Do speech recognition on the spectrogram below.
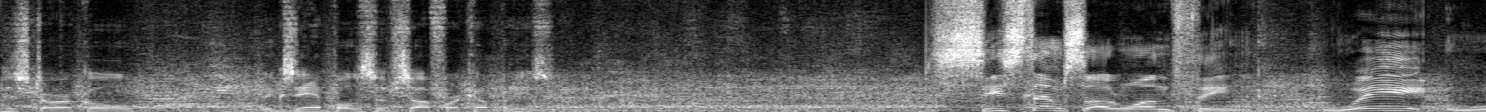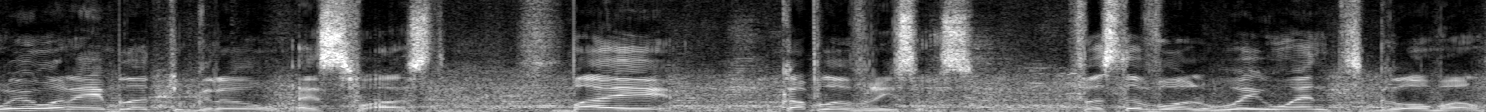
historical examples of software companies? Systems are one thing. We, we were able to grow as fast by a couple of reasons. First of all, we went global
